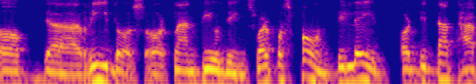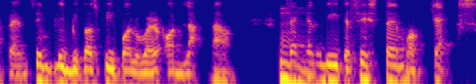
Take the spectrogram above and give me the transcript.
of the ridos or clan feudings were postponed, delayed, or did not happen simply because people were on lockdown. Mm-hmm. Secondly, the system of checks,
